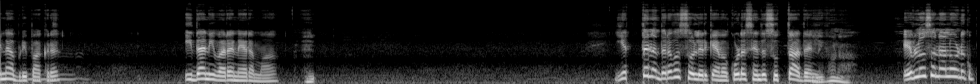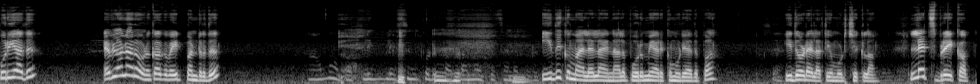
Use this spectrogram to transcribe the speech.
என்ன அப்படி பார்க்குற? இதான் நீ வர நேரமா? எத்தனை தடவை சொல்லியிருக்கேன் அவன் கூட சேர்ந்து இவனா? எவ்வளோ சொன்னாலும் உனக்கு புரியாது? எவ்வளோ நேரம் உனக்காக வெயிட் பண்ணுறது இதுக்கு மேலெல்லாம் என்னால் பொறுமையாக இருக்க முடியாதுப்பா. இதோட எல்லாத்தையும் முடிச்சுக்கலாம். லெட்ஸ் பிரேக் அப்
